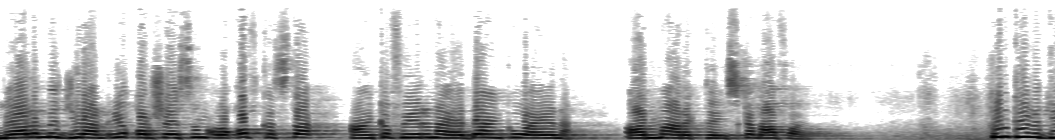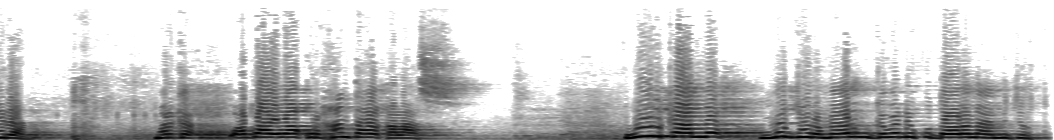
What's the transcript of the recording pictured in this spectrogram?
Meelo ma jiraan ii qorshaysan oo qof kasta aan ka fiirinayo haddaan ka waayana? Aan maaragtay iska dhaafayo intiiba jiraan. Marka abaay waa qurxan tahay khalaas. Wiilkaanna ma jiro meeluhu gabadhii ku dooranaya ma jirto.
